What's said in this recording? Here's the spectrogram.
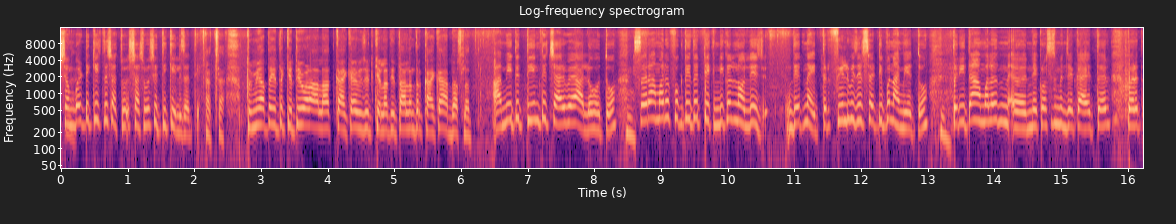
शंभर टक्के इथं शाश्वत शाश्वत शेती केली जाते. अच्छा. तुम्ही आता इथं किती वेळा आलात? काय काय विजिट केला तिथं आल्यानंतर काय काय अभ्यासलात? आम्ही इथे तीन ते चार वेळा आलो होतो. सर आम्हाला फक्त इथं टेक्निकल नॉलेज देत नाहीत तर फील्ड विजिटसाठी पण आम्ही येतो. तर इथं आम्हाला नेक्रोसिस म्हणजे काय? तर परत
